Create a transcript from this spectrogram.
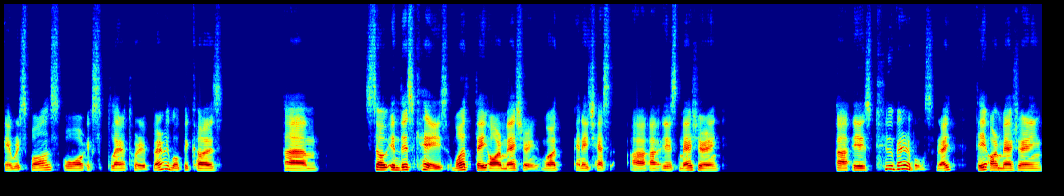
a response or explanatory variable because um, so in this case, what they are measuring, what NHS uh, uh, is measuring uh, is two variables, right? They are measuring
